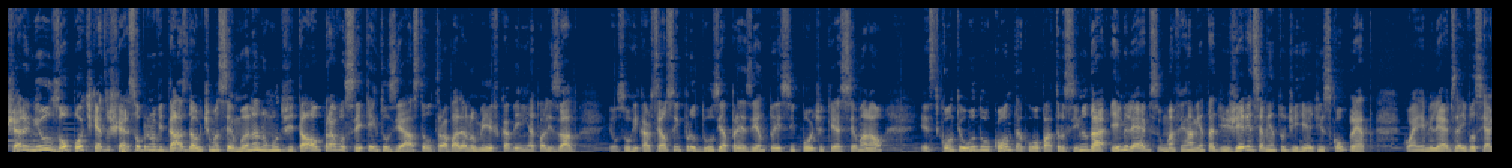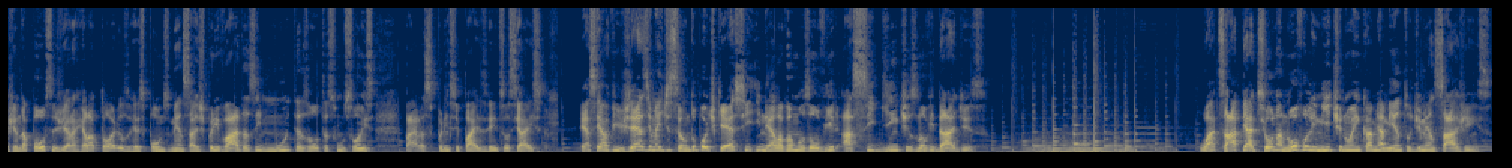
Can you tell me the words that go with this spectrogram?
Share News ou podcast do Share sobre novidades da última semana no mundo digital para você que é entusiasta ou trabalha no meio ficar bem atualizado. Eu sou o Ricardo Celso e produzo e apresento esse podcast semanal. Este conteúdo conta com o patrocínio da MLabs, uma ferramenta de gerenciamento de redes completa. Com a MLabs aí você agenda posts, gera relatórios, responde mensagens privadas e muitas outras funções para as principais redes sociais. Essa é a vigésima edição do podcast e nela vamos ouvir as seguintes novidades. WhatsApp adiciona novo limite no encaminhamento de mensagens.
